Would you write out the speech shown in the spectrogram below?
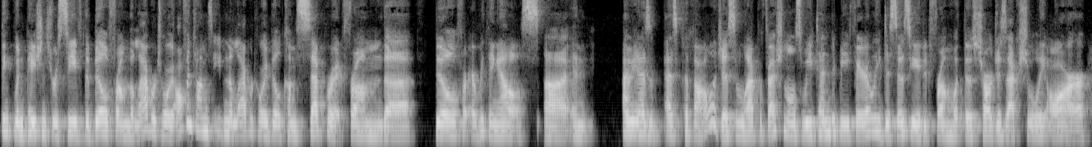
think when patients receive the bill from the laboratory, oftentimes even the laboratory bill comes separate from the bill for everything else. Uh, and I mean, as as pathologists and lab professionals, we tend to be fairly dissociated from what those charges actually are.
